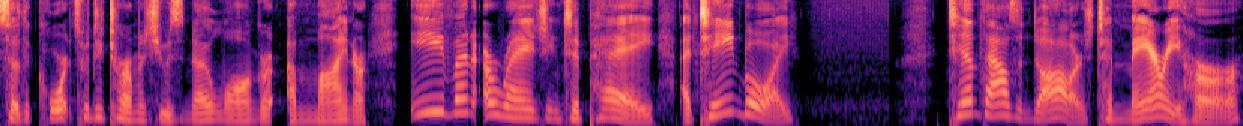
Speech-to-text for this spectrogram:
so the courts would determine she was no longer a minor, even arranging to pay a teen boy $10,000 to marry her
